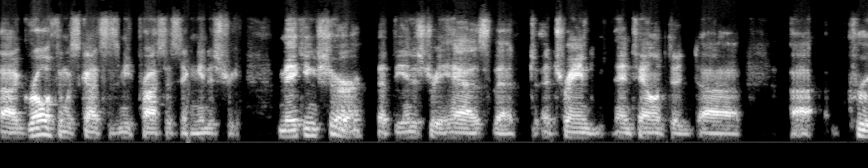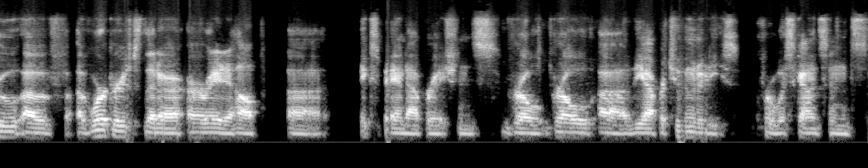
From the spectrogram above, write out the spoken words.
uh, growth in Wisconsin's meat processing industry, making sure that the industry has that uh, trained and talented uh, uh crew of, of workers that are, are ready to help uh, expand operations, grow grow uh, the opportunities for Wisconsin's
